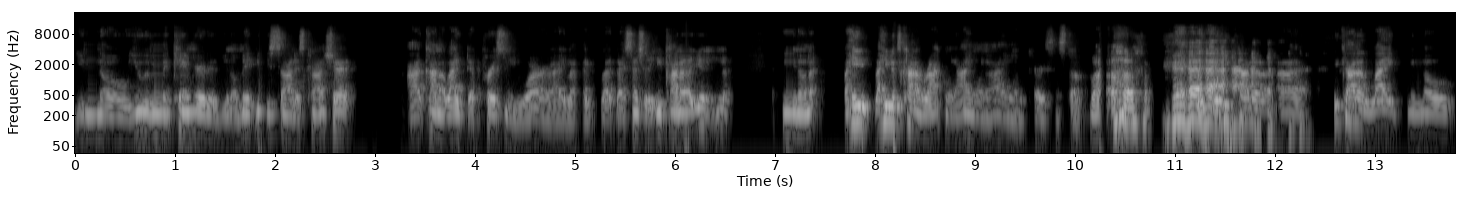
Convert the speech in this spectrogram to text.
you know, you even came here to, you know, make me sign this contract. I kind of like that person you are. Right? Like, like, essentially he kind of, you know, you know, he he was kind of rocking. I ain't want to, I ain't want to curse and stuff, but uh, he kind of, uh, he kind of liked, you know,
